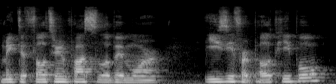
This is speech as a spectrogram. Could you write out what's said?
make the filtering process a little bit more easy for both people.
